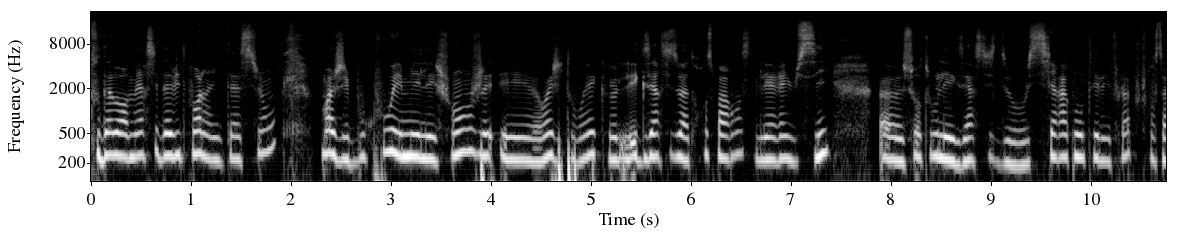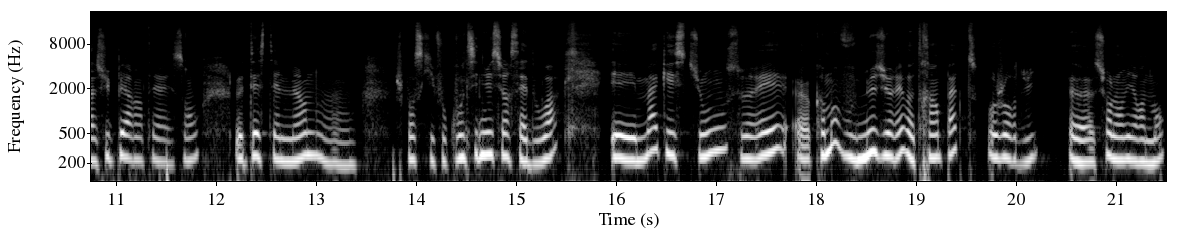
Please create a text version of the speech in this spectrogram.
Tout d'abord, merci David pour l'invitation. Moi, j'ai beaucoup aimé l'échange et euh, ouais, j'ai trouvé que l'exercice de la transparence, il est réussi. Euh, surtout l'exercice de aussi raconter les flops, je trouve ça super intéressant. Le test and learn, euh, je pense qu'il faut continuer sur cette voie. Et ma question serait, euh, comment vous mesurez votre impact aujourd'hui euh, sur l'environnement?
